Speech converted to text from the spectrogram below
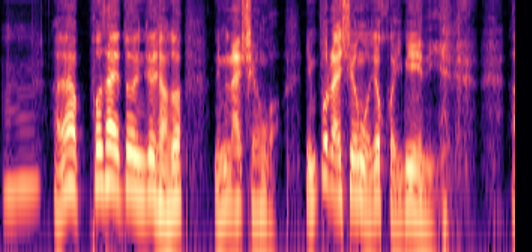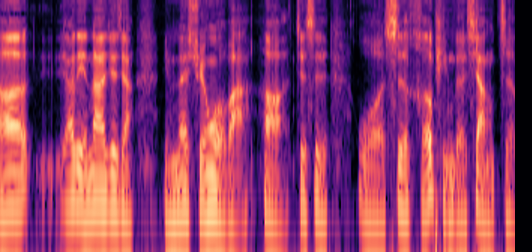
嗯，啊，那波塞顿就想说，你们来选我，你们不来选我就毁灭你。然后雅典娜就讲：“你们来选我吧，啊，就是我是和平的象征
